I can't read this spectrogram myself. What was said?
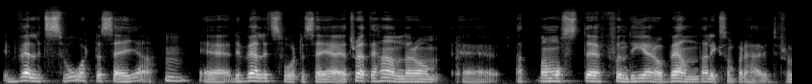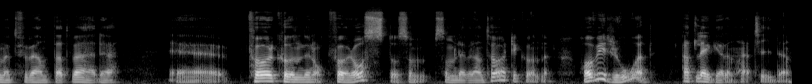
Det är väldigt svårt att säga. Mm. Eh, det är väldigt svårt att säga. Jag tror att det handlar om eh, att man måste fundera och vända liksom på det här utifrån ett förväntat värde eh, för kunden och för oss då som, som leverantör till kunden. Har vi råd att lägga den här tiden?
